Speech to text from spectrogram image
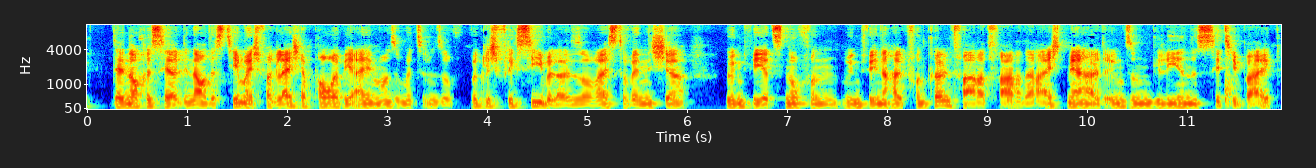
dennoch ist ja genau das Thema. Ich vergleiche ja Power BI immer so mit so wirklich flexibel. Also weißt du, wenn ich ja irgendwie jetzt nur von irgendwie innerhalb von Köln Fahrrad fahre, da reicht mir halt irgend so ein geliehenes Citybike.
